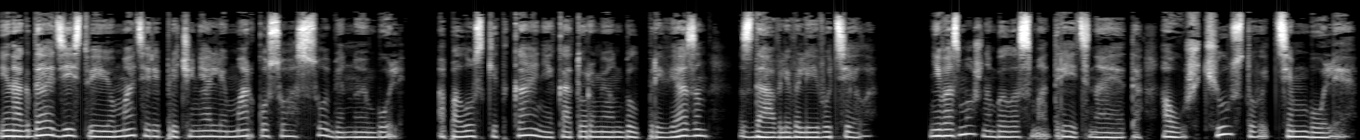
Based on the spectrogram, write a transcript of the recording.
Иногда действия ее матери причиняли Маркусу особенную боль, а полоски ткани, которыми он был привязан, сдавливали его тело. Невозможно было смотреть на это, а уж чувствовать тем более.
